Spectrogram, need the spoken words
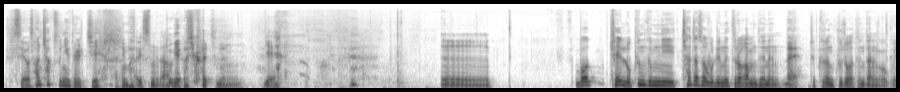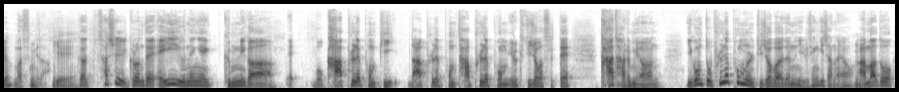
글쎄요. 선착순이 될지 아니면 알겠습니다. 두개 가지고 갈지는 음, 예. 음, 뭐 제일 높은 금리 찾아서 우리는 들어가면 되는 네. 그런 구조가 된다는 거고요. 맞습니다. 예. 그러니까 사실 그런데 A 은행의 금리가 뭐 가 플랫폼, B 나 플랫폼, 다 플랫폼 이렇게 뒤져봤을 때 다 다르면 이건 또 플랫폼을 뒤져봐야 되는 일이 생기잖아요. 음. 아마도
